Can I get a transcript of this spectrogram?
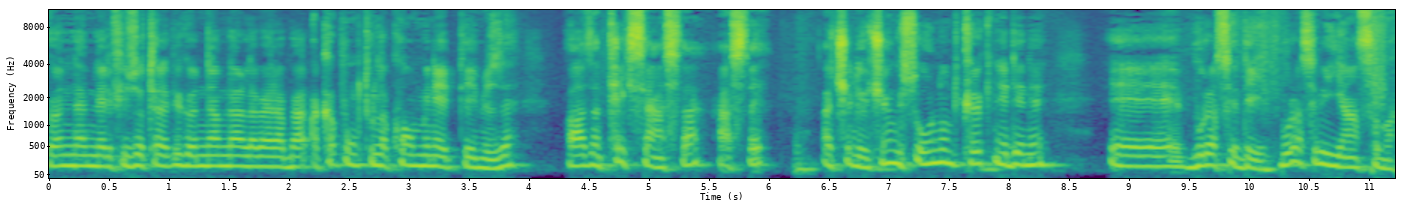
önlemleri, fizyoterapik önlemlerle beraber akupunkturla kombine ettiğimizde bazen tek seansla hasta açılıyor. Çünkü sorunun kök nedeni e, burası değil. Burası bir yansıma.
